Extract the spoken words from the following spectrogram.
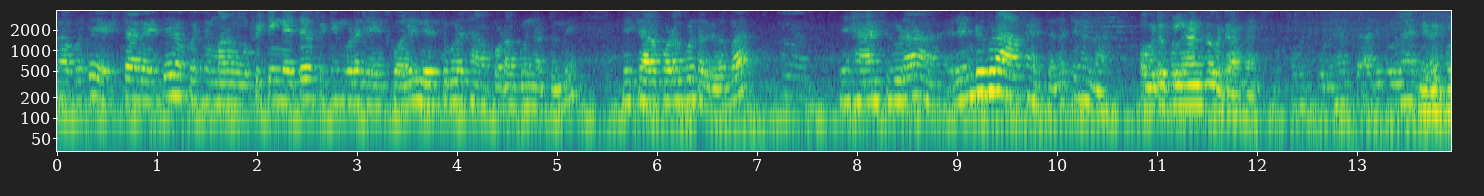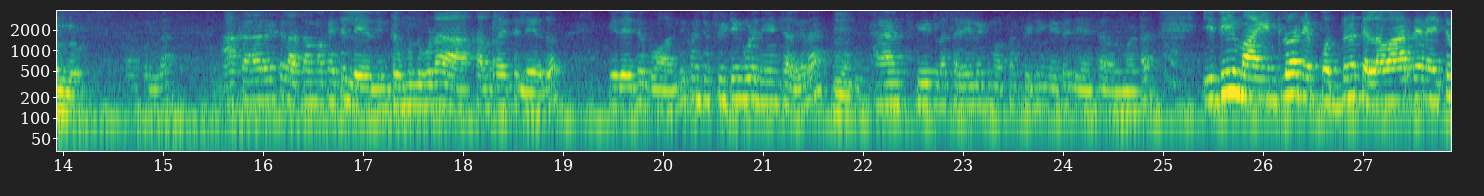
కాకపోతే ఎక్స్ట్రాగా అయితే కొంచెం మనం ఫిట్టింగ్ అయితే ఫిట్టింగ్ కూడా చేయించుకోవాలి. లెంత్ కూడా చాలా పొడగ్గా ఉన్నట్టుంది నీకు చాలా పొడగ్గా ఉంటుంది కదా బా? ఈ హ్యాండ్స్ కూడా రెండు కూడా హాఫ్ హ్యాండ్స్ అన్న చిన్న ఒకటి ఫుల్ హ్యాండ్స్ ఒకటి హాఫ్ హ్యాండ్స్ ఒకటి ఫుల్ హ్యాండ్స్ అది ఫుల్ ఇది హ్యాండ్స్ ఫుల్ ఫుల్ ఆ కలర్ అయితే లతమ్మకి అయితే లేదు. ఇంతకు ముందు కూడా ఆ కలర్ అయితే లేదు. ఇదైతే బాగుంది. కొంచెం ఫిట్టింగ్ కూడా చేయించాలి కదా? హ్యాండ్స్కి ఇట్లా సైడ్లకి మొత్తం ఫిట్టింగ్ అయితే చేయించాలన్నమాట. ఇది మా ఇంట్లో రేపు పొద్దున తెల్లవారిదేనైతే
